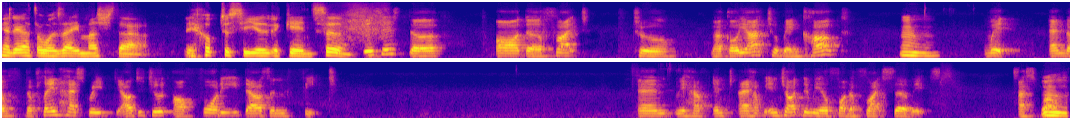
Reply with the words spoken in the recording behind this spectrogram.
Arigato gozaimashita. We hope to see you again soon. This is the or the flight to Nagoya to Bangkok. Mm. With and the, the plane has reached the altitude of forty thousand feet. And we have I have enjoyed the meal for the flight service as well. Mm.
